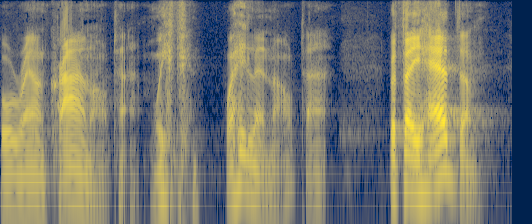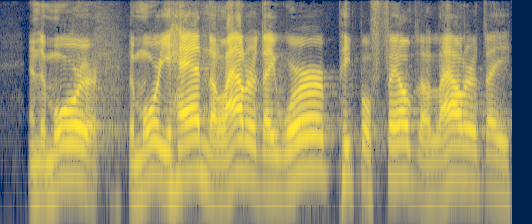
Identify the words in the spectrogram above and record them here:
Go around crying all the time, weeping wailing all the time. But they had them. And the more, the more you had and the louder they were, people felt the louder they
